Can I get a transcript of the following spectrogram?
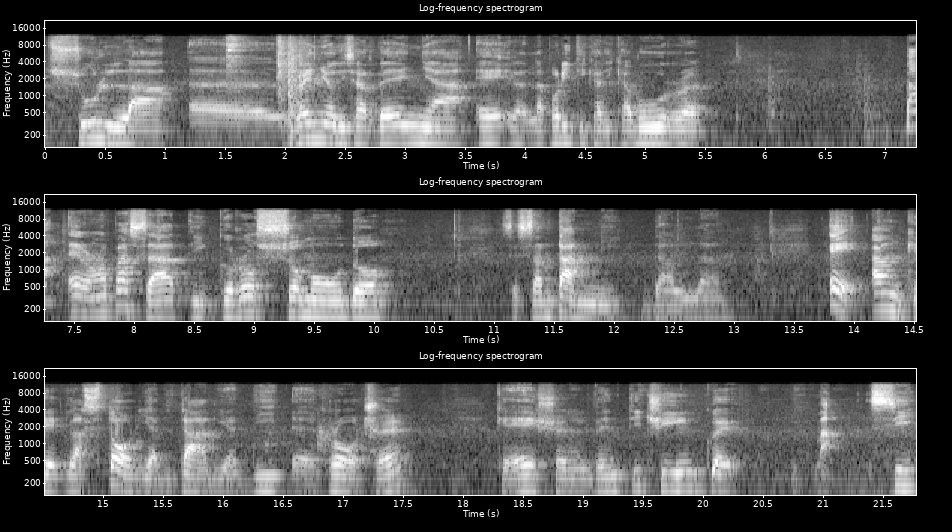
sulla eh, Regno di Sardegna e la politica di Cavour, ma erano passati grosso modo 60 anni dal... e anche la storia d'Italia di eh, Croce, che esce nel 25, ma si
